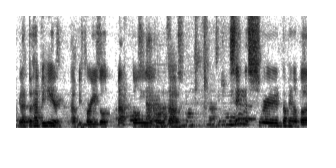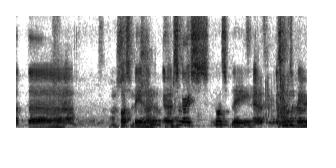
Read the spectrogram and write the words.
glad to have you here. Uh, before you go back to your hometown, since we're talking about uh, cosplay, no? uh, Scar's cosplay uh, is a cosplayer.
